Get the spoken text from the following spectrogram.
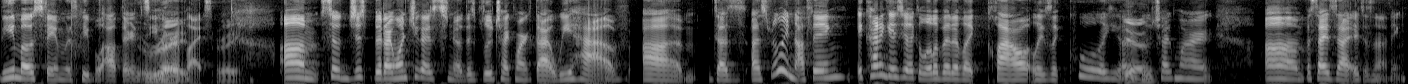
the most famous people out there and see who right, replies. right. Um, so just, but I want you guys to know this blue check mark that we have, um, does us really nothing. It kind of gives you like a little bit of like clout, like, it's like cool, like you got Yeah. a blue check mark. Um, besides that, it does nothing.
